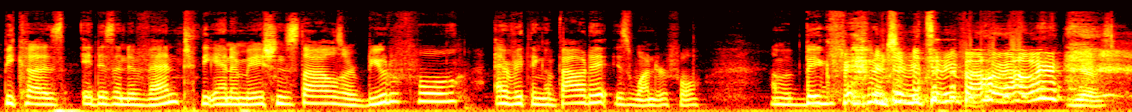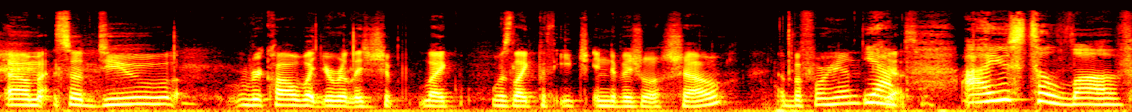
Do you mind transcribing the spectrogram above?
Because it is an event, the animation styles are beautiful, everything about it is wonderful. I'm a big fan of Jimmy Timmy Power Hour. Yes. Um. So, do you recall what your relationship like was like with each individual show beforehand? Yeah. Yes. I used to love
